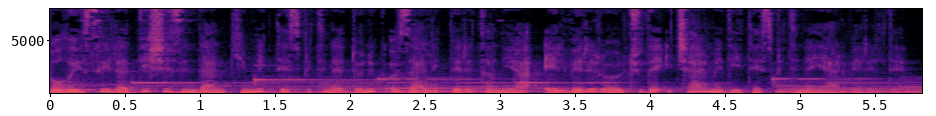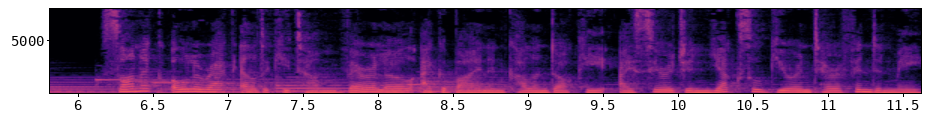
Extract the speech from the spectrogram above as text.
dolayısıyla diş izinden kimlik tespitine dönük özellikleri tanıya elverir ölçüde içermediği tespitine yer verildi. Sonic olarak eldeki tam verilol agabayının kalandoki aysiricin yaksıl güren terafindin mi,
